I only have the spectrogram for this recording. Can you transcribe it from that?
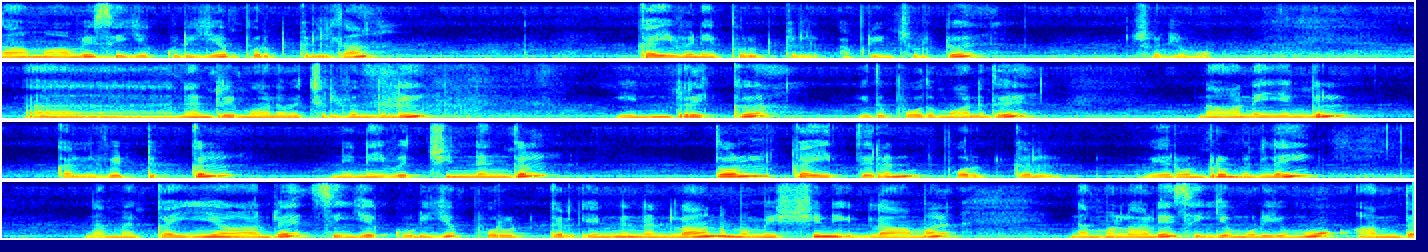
நாமாவே செய்யக்கூடிய பொருட்கள் தான் கைவினை பொருட்கள் அப்படின்னு சொல்லிட்டு சொல்லுவோம். நன்றி மாணவ செல்வங்களே. இன்றைக்கு இது போதுமானது. நாணயங்கள் கல்வெட்டுக்கள் நினைவு சின்னங்கள் தொல் கைத்திறன் பொருட்கள் வேறொன்றும் இல்லை நம்ம கையால் செய்யக்கூடிய பொருட்கள் என்னென்னலாம் நம்ம மிஷின் இல்லாமல் நம்மளாலே செய்ய முடியுமோ அந்த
